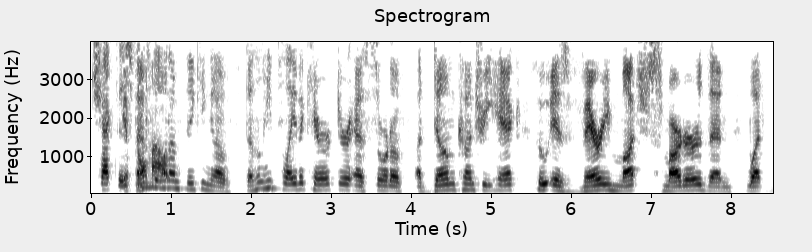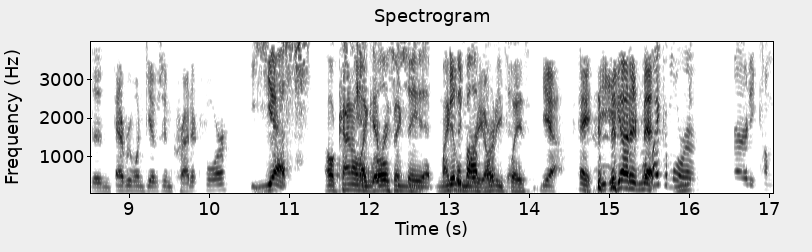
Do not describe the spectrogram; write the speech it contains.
Check this if film that's the one I'm thinking of, doesn't he play the character as sort of a dumb country hick who is very much smarter than what than everyone gives him credit for? yes. oh, kind of like we'll also everything say that Michael Billy Bob Moriarty Thornton's in plays. Yeah. Hey, you, you gotta admit, Michael Moore already comes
